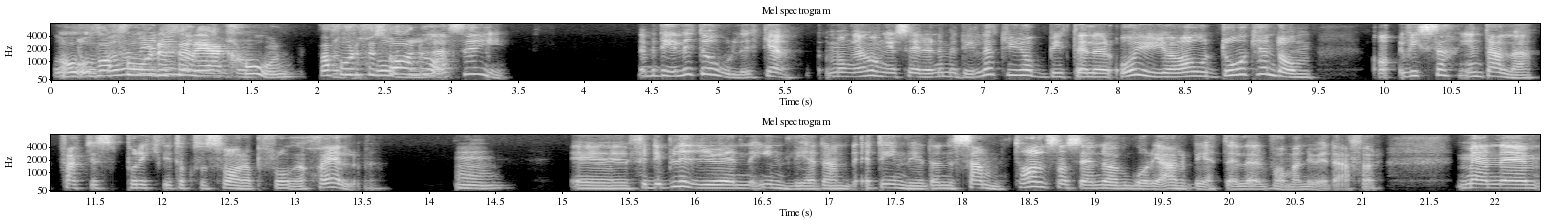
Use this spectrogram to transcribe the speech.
Och, och vad får du för reaktion? Vad får du för svar då? Sig. Nej, men det är lite olika. Många gånger säger det, nej men det lät ju jobbigt eller oj ja och då kan de, vissa, inte alla, faktiskt på riktigt också svara på frågan själv. Mm. Eh, för det blir ju en inledande, ett inledande samtal som sen övergår i arbete eller vad man nu är där för. Men, eh,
